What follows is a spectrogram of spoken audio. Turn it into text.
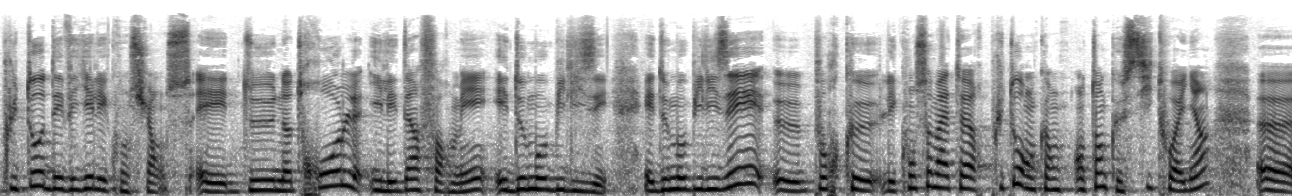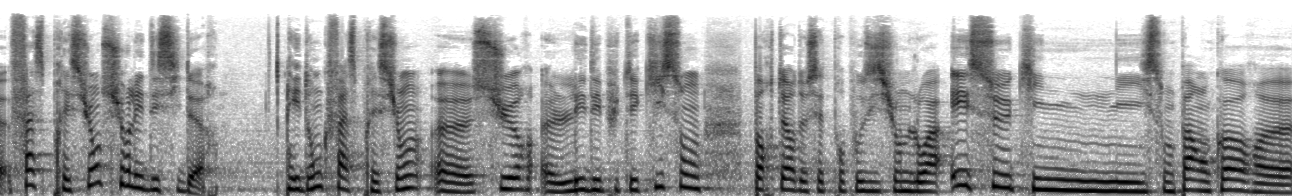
plutôt d'éveiller les consciences. Et de notre rôle, il est d'informer et de mobiliser. Et de mobiliser pour que les consommateurs, plutôt en, tant que citoyens, fassent pression sur les décideurs et donc fasse pression euh, sur les députés qui sont porteurs de cette proposition de loi et ceux qui n'y sont pas encore euh,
